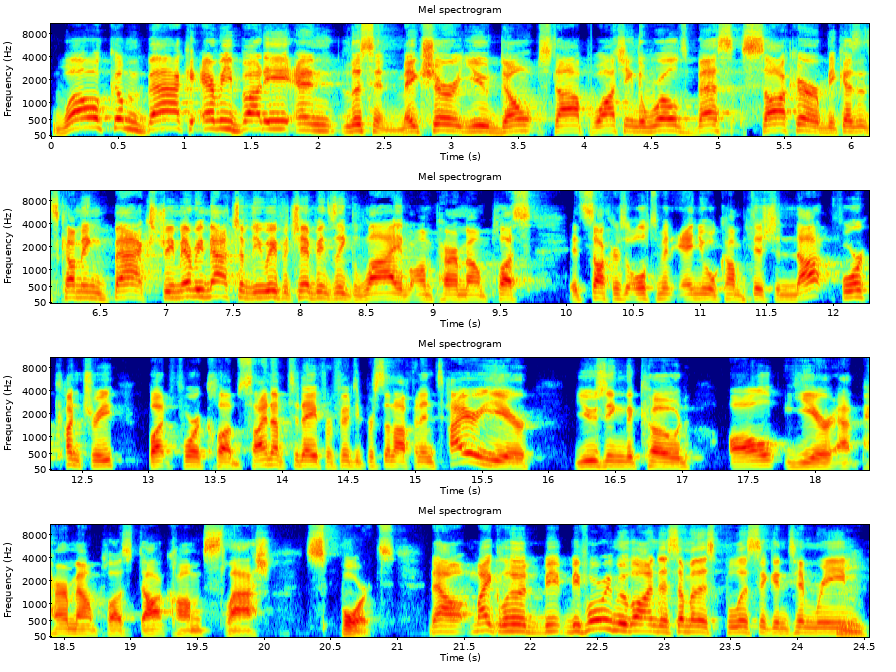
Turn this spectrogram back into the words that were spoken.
Welcome back, everybody. And listen, make sure you don't stop watching the world's best soccer because it's coming back. Stream every match of the UEFA Champions League live on Paramount Plus. It's soccer's ultimate annual competition, not for country, but for clubs. Sign up today for 50% off an entire year using the code all year at paramountplus.com slash sports. Now, Mike Lahoud, be, before we move on to some of this Pulisic and Tim Ream mm.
